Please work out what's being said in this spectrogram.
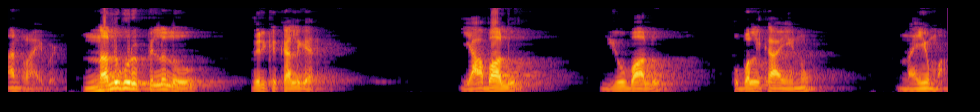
అని రాయబడి నలుగురు పిల్లలు వీరికి కలిగారు. యాబాలు యూబాలు ఉబల్కాయను నయుమ.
